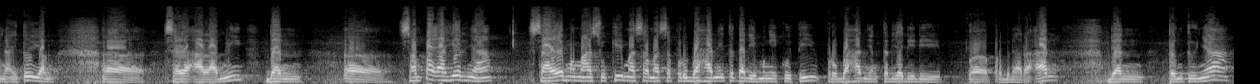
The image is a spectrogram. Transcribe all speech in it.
Nah, itu yang uh, saya alami dan uh, sampai akhirnya saya memasuki masa-masa perubahan itu tadi mengikuti perubahan yang terjadi di uh, perbendaraan. Dan tentunya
